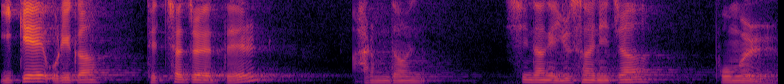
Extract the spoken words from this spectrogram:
이게 우리가 되찾아야 될 아름다운 신앙의 유산이자 보물인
